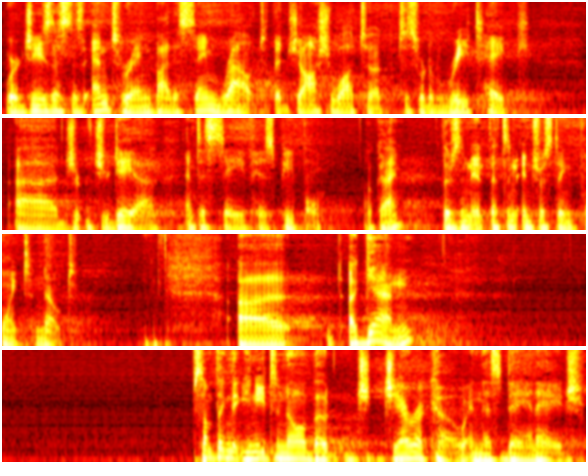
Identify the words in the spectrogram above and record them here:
where Jesus is entering by the same route that Joshua took to sort of retake uh, Judea and to save his people. Okay? There's an, that's an interesting point to note. Uh, again, something that you need to know about J- Jericho in this day and age.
